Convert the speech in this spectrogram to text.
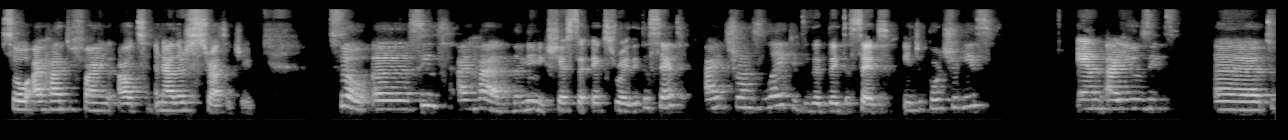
So I had to find out another strategy. So uh, since I had the Mimic chest X-ray dataset, I translated the dataset into Portuguese and I use it uh, to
